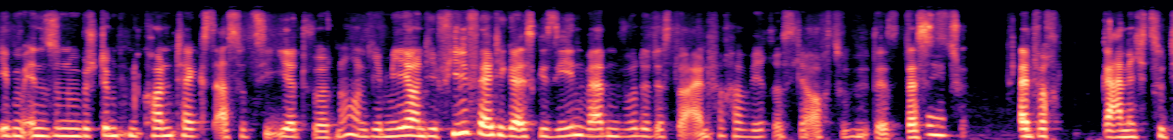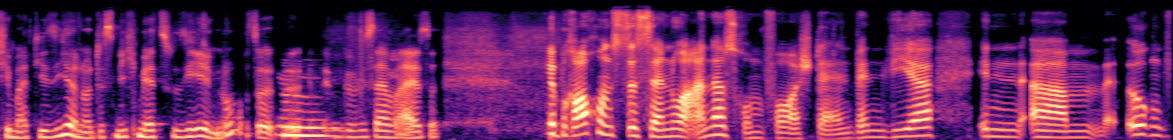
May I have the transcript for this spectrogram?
eben in so einem bestimmten Kontext assoziiert wird. Ne? Und je mehr und je vielfältiger es gesehen werden würde, desto einfacher wäre es ja auch, zu, das, das ja. zu einfach gar nicht zu thematisieren und es nicht mehr zu sehen, ne? so mhm. in gewisser Weise. Wir brauchen uns das ja nur andersrum vorstellen. Wenn wir in ähm, irgend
